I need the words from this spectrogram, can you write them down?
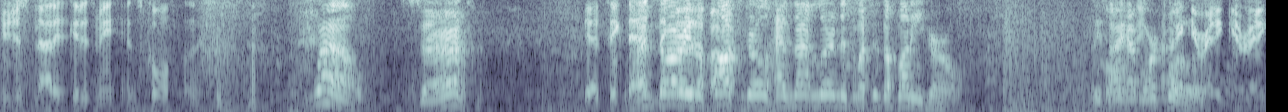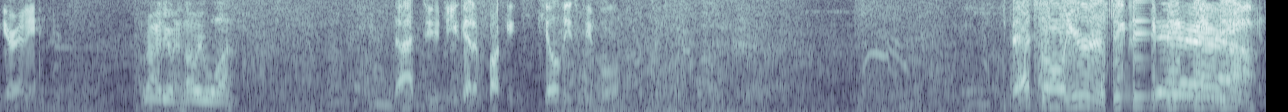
You're just not as good as me? It's cool. Well, sir. yeah, take that. I'm sorry to the fox girl has not learned as much as the bunny girl. At least Cool, I have dude. more clothes. right, get ready, get ready, get ready. What am I doing? I thought we won. Not, dude. You gotta fucking kill these people. That's all yours. Ding, ding, ding, Yeah. ding,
